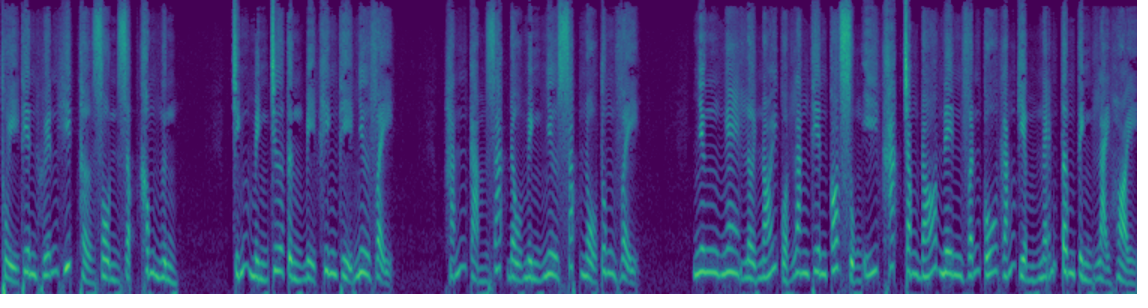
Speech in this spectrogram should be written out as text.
Thủy Thiên Huyến hít thở dồn dập không ngừng. Chính mình chưa từng bị khinh thị như vậy. Hắn cảm giác đầu mình như sắp nổ tung vậy. Nhưng nghe lời nói của Lăng Thiên có sủng ý khác trong đó nên vẫn cố gắng kiềm nén tâm tình lại hỏi.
